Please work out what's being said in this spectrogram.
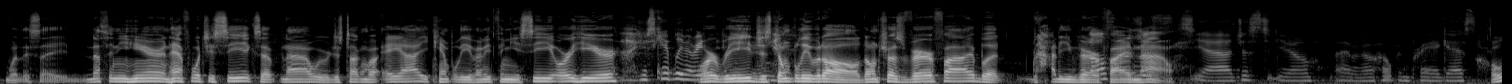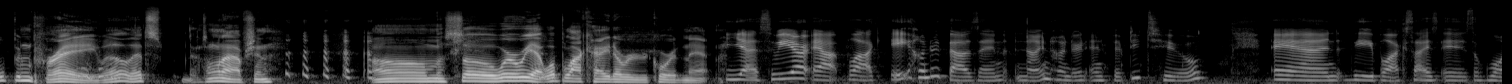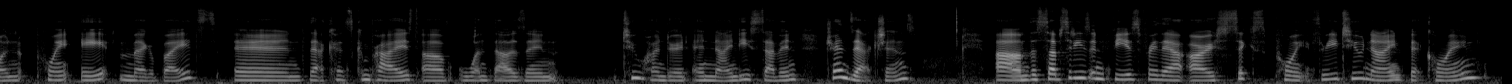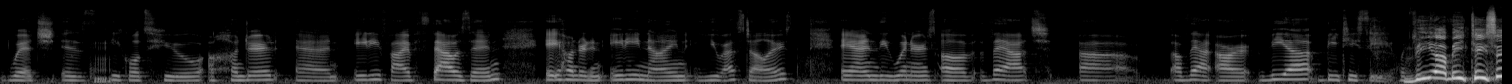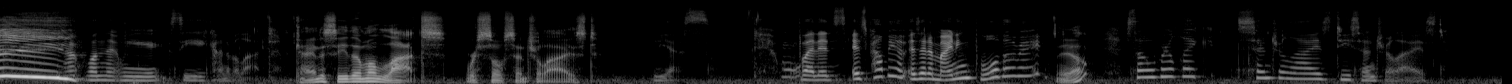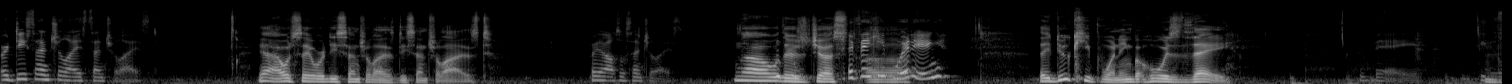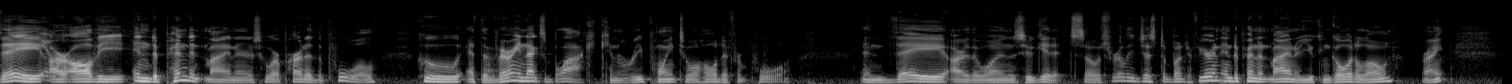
what they say. Nothing you hear and half what you see, except now we were just talking about AI. You can't believe anything you see or hear I just can't believe everything. or read. Just don't believe it all. Don't trust verify, but how do you verify Also, now? just- yeah, just, you know, I don't know, hope and pray, I guess. Hope and pray. Well, that's that's one option. um, so where are we at? What block height are we recording at? Yes, we are at block 800,952. And the block size is 1.8 megabytes. And that is comprised of 1,297 transactions. Um, the subsidies and fees for that are 6.329 Bitcoin, which is equal to 185,889 US dollars, and the winners of that uh, of that are ViaBTC, which ViaBTC. one that we see kind of a lot. Kind of see them a lot. We're so centralized. Yes, but it's it's probably a, is it a mining pool though, right? Yeah. So we're like centralized, decentralized, or decentralized, centralized, Yeah, I would say we're decentralized, decentralized. but also centralized. No, there's just If they keep uh, winning, they do keep winning, but who is they? they. They are all the independent miners who are part of the pool who at the very next block can repoint to a whole different pool. And they are the ones who get it. So it's really just a bunch. If you're an independent miner, you can go it alone, right?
